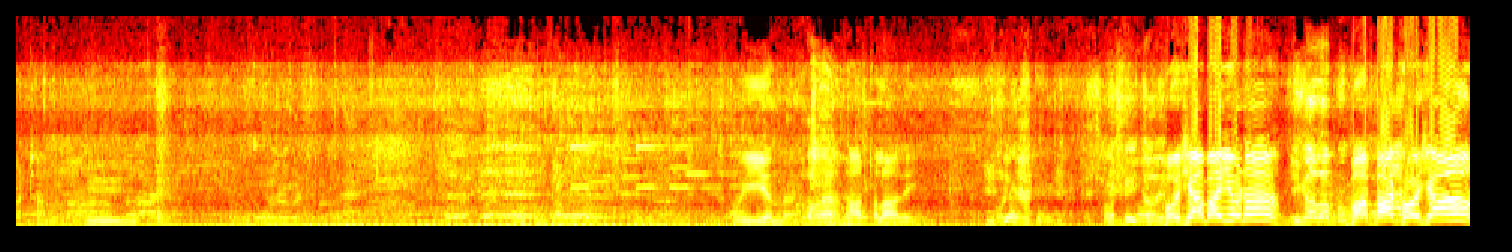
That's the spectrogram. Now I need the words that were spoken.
ਅੱਠਾਂ ਹੋਈ ਜਾਂਦਾ ਥੋੜਾ ਹੱਥ ਲਾ ਦੇ। ਖੁਸ਼ ਆ ਬਾਈ ਹੁਣ? ਬਾਬਾ ਖੁਸ਼ ਆ?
